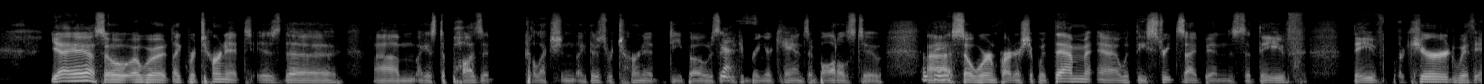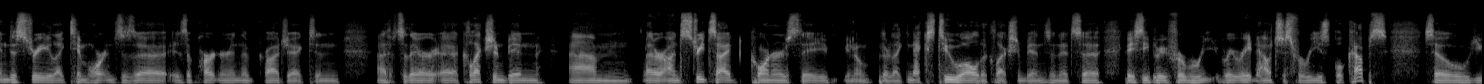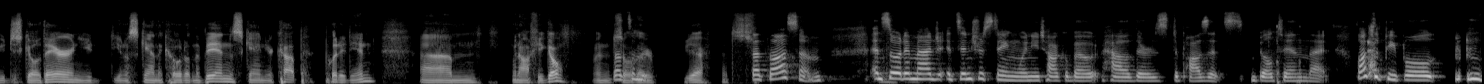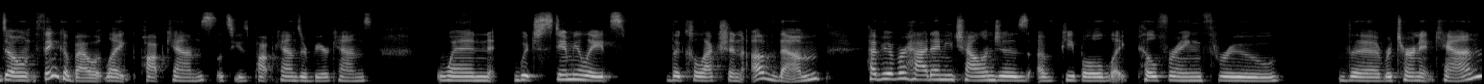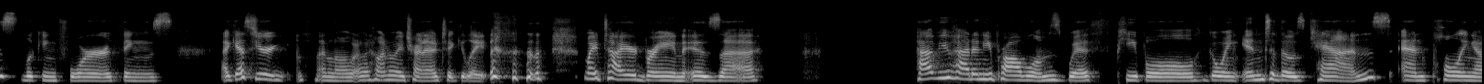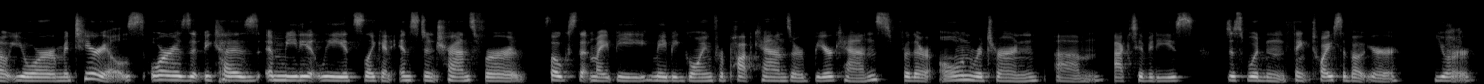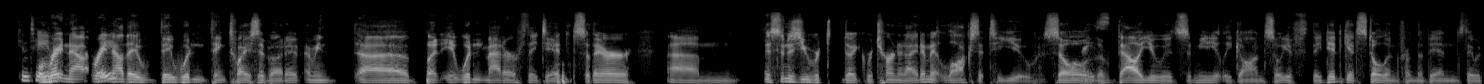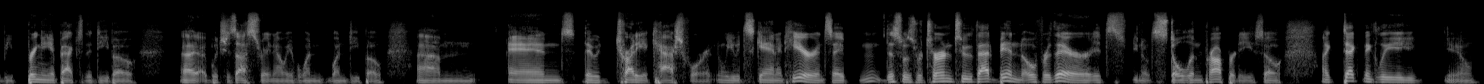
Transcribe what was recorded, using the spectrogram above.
Yeah, yeah, yeah. So uh, we're like Return-It is the um, I guess deposit collection like there's Return-It depots that yes. you can bring your cans and bottles to okay. uh, so we're in partnership with them uh, with these street side bins that they've they've procured with industry like tim hortons is a is a partner in the project and uh, so they're a collection bin um, that are on street side corners. They you know they're like next to all the collection bins and it's uh, basically for re- right now it's just for reusable cups. So you just go there and you you know scan the code on the bin scan your cup put it in um, and off you go. And That's so they're yeah that's that's awesome. And mm-hmm. so it imagine it's interesting when you talk about how there's deposits built in that lots of people don't think about like pop cans let's use pop cans or beer cans when which stimulates the collection of them. Have you ever had any challenges of people like pilfering through the Return-It cans looking for things I guess you're, I don't know, how am I trying to articulate? My tired brain is, uh, have you had any problems with people going into those cans and pulling out your materials? Or is it because immediately it's like an instant transfer? Folks that might be maybe going for pop cans or beer cans for their own return um, activities just wouldn't think twice about your your container. Well, right now, right now they they wouldn't think twice about it. I mean, uh, but it wouldn't matter if they did. So they're um, as soon as you re- like return an item, it locks it to you. So nice. the value is immediately gone. So if they did get stolen from the bins, they would be bringing it back to the depot, uh, which is us right now. We have one one depot. Um, and they would try to get cash for it and we would scan it here and say mm, this was returned to that bin over there it's you know stolen property so like technically you know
